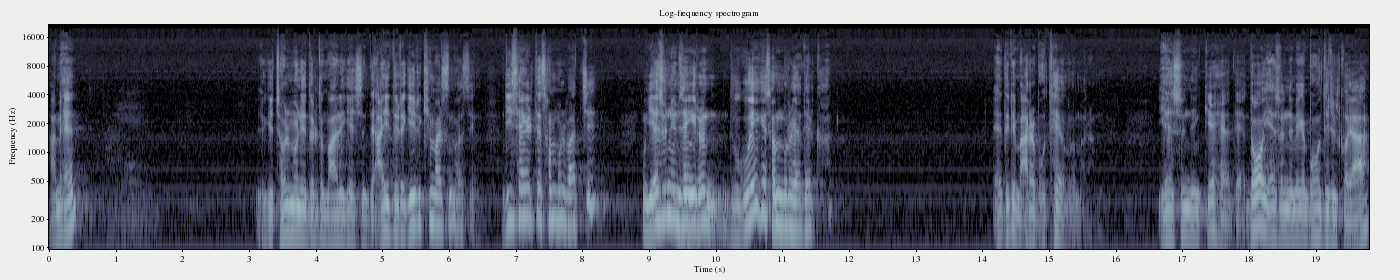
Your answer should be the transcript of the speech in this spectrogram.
아멘. 여기 젊은이들도 많이 계신데 아이들에게 이렇게 말씀하세요. 네 생일 때 선물 받지? 그럼 예수님 생일은 누구에게 선물을 해야 될까? 애들이 말을 못 해요. 그 말은. 예수님께 해야 돼. 너 예수님에게 뭐 드릴 거야?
